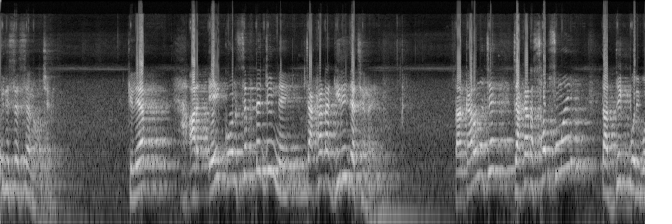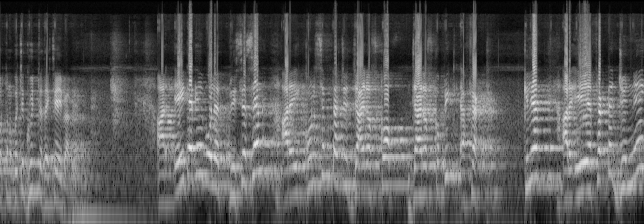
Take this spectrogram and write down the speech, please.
প্রিসেশন হচ্ছে। ক্লিয়ার আর এই কনসেপ্টের জন্যে চাকাটা গিরে যাচ্ছে না। তার কারণ হচ্ছে চাকাটা সবসময় তার দিক পরিবর্তন করছে, ঘুরতে থাকছে এইভাবে। আর এইটাকেই বলে প্রিসেশন আর এই কনসেপ্টটা হচ্ছে জাইরোস্কোপ জাইরোস্কোপিক এফেক্ট ক্লিয়ার আর এই এফেক্টের জন্যেই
